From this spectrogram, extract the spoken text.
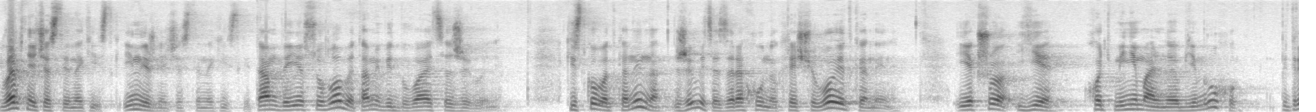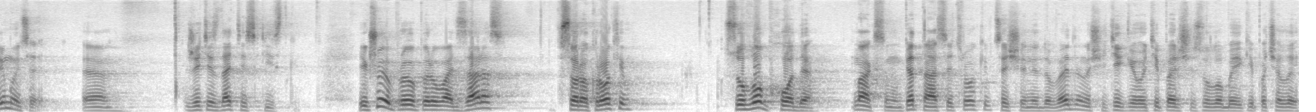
верхня частина кістки і нижня частина кістки. Там, де є суглоби, там і відбувається живлення. Кісткова тканина живиться за рахунок хрящової тканини. І якщо є хоч мінімальний об'єм руху, підтримується е, життєздатність кістки. Якщо його прооперувати зараз, в 40 років, суглоб ходить максимум 15 років, це ще не доведено, ще тільки оті перші суглоби, які почали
